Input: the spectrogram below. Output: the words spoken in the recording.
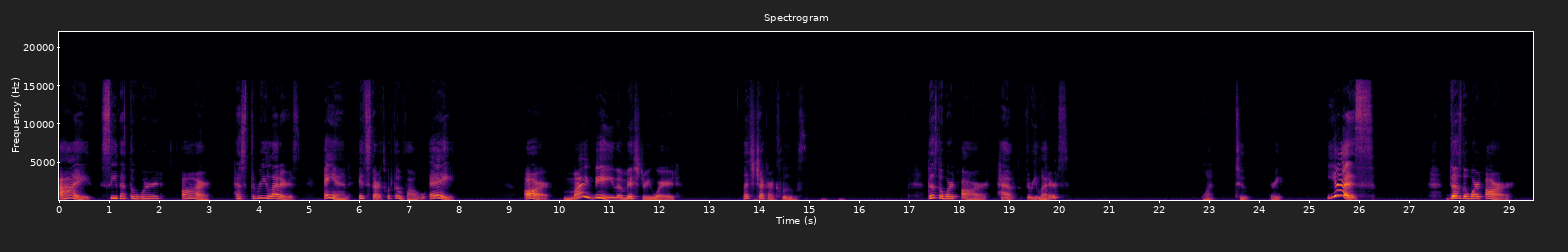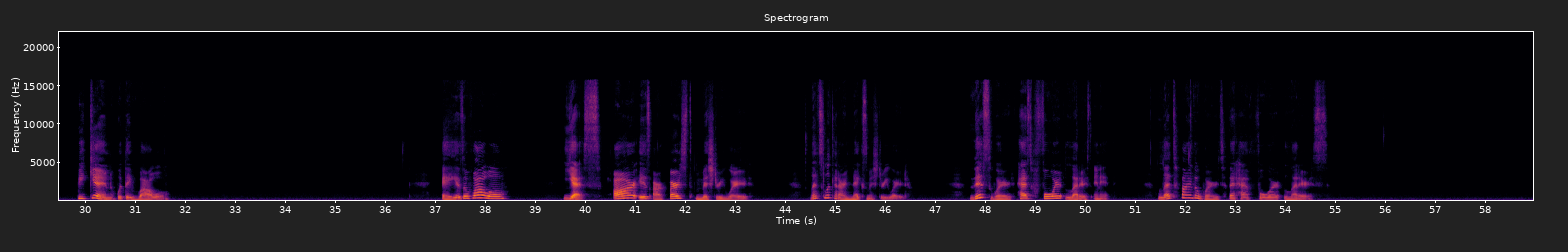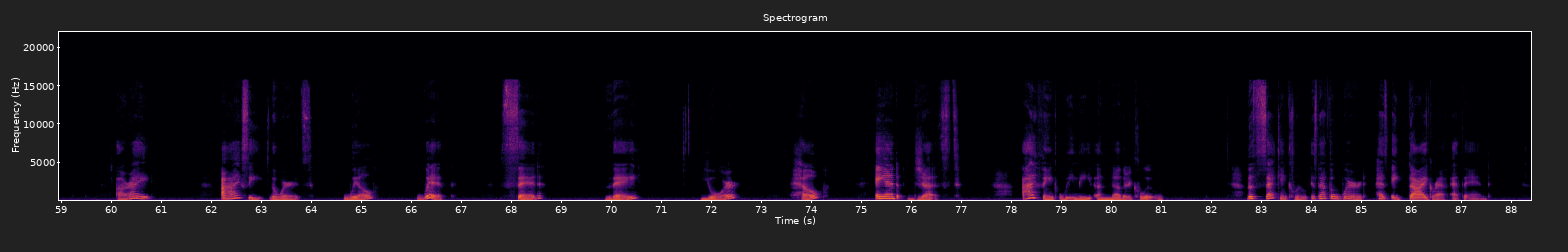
I see that the word are has three letters and it starts with the vowel A. Are might be the mystery word. Let's check our clues. Does the word are have three letters? One, two, three. Yes! Does the word are begin with a vowel? A is a vowel. Yes, are is our first mystery word. Let's look at our next mystery word. This word has four letters in it. Let's find the words that have four letters. All right. I see the words will, with, said, they, your, help, and just. I think we need another clue. The second clue is that the word has a digraph at the end.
